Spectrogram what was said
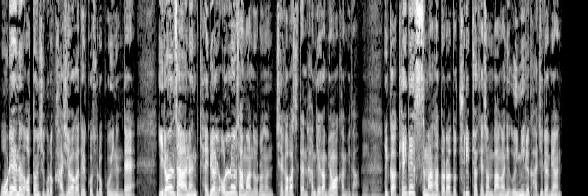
올해에는 어떤 식으로 가시화가 될 것으로 보이는데 이런 사안은 개별 언론사만으로는 제가 봤을 때는 한계가 명확합니다. 음흠. 그러니까 KBS만 하더라도 출입처 개선 방안이 의미를 가지려면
